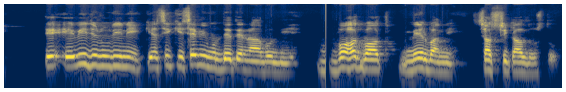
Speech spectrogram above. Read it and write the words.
ਤੇ ਇਹ ਵੀ ਜ਼ਰੂਰੀ ਨਹੀਂ ਕਿ ਅਸੀਂ ਕਿਸੇ ਵੀ ਮੁੱਦੇ ਤੇ ਨਾ ਬੋਲੀਏ। ਬਹੁਤ ਬਹੁਤ ਮਿਹਰਬਾਨੀ। ਸਤਿ ਸ਼੍ਰੀ ਅਕਾਲ ਦੋਸਤੋ।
